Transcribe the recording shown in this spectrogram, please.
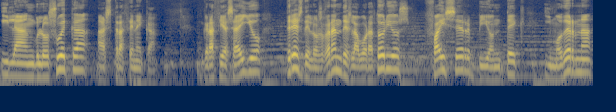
y la anglo-sueca AstraZeneca. Gracias a ello, tres de los grandes laboratorios, Pfizer, BioNTech y Moderna,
